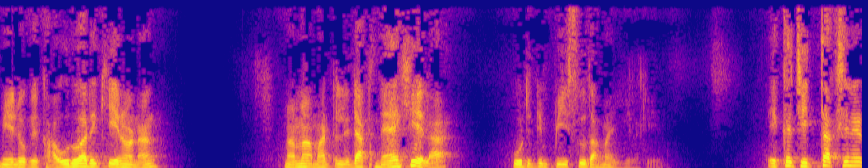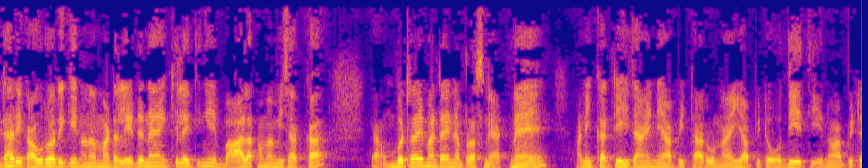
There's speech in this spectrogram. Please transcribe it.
මේ ලෝකේ කවුරු හරි කියනවා නම් මම මට ලෙඩක් නැහැ කියලා ඌට ඉතින් පිස්සු තමයි කියලා කියනවා. එක චිත්තක්ෂණයට හරි කවුරු හරි කියනවා නම් මට ලෙඩ නැහැ කියලා ඉතින් ඒ බාලකම මිසක්කා දැන් උඹටයි මට එන ප්‍රශ්නයක් නැහැ. අනික් කට්ටිය හිතන්නේ අපි තරුණයි අපිට ඔදේ තියෙනවා අපිට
